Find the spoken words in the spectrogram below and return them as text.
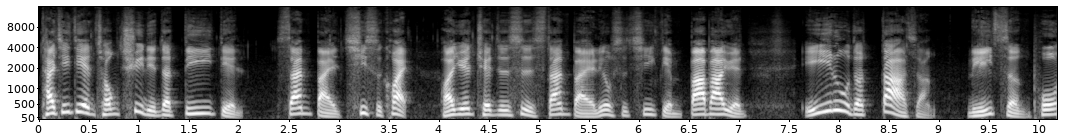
台积电从去年的低点三百七十块，还原全值是三百六十七点八八元，一路的大涨，你整波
